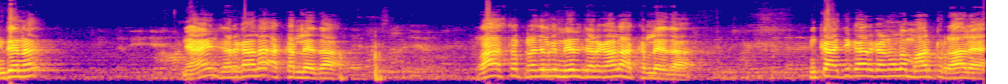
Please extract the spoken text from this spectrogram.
ఇంతేనా? న్యాయం జరగాల అక్కర్లేదా? రాష్ట్ర ప్రజలకు మేలు జరగాల అక్కర్లేదా? ఇంకా అధికార గణంలో మార్పు రాలే.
